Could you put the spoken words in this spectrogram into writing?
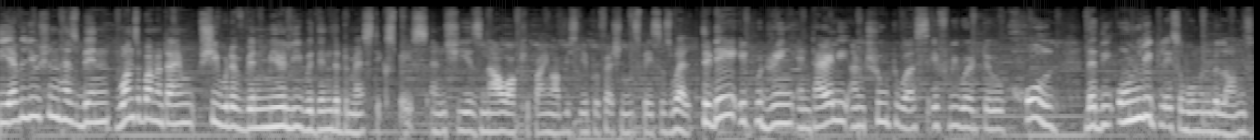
The evolution has been, once upon a time, she would have been merely within the domestic space, and she is now occupying obviously a professional space as well. Today, it would ring entirely untrue to us if we were to hold that the only place a woman belongs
